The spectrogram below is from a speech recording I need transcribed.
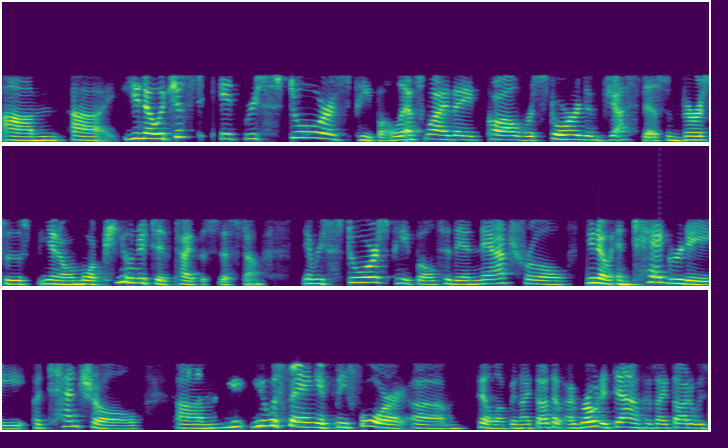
Um, uh, you know, it just it restores people. That's why they call restorative justice versus you know a more punitive type of system. It restores people to their natural, you know, integrity, potential, um, you, you were saying it before, um, Phillip, and I thought that I wrote it down because I thought it was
